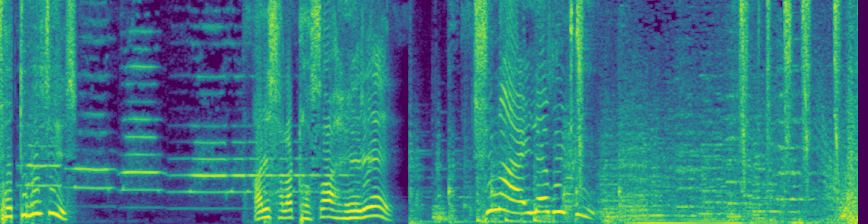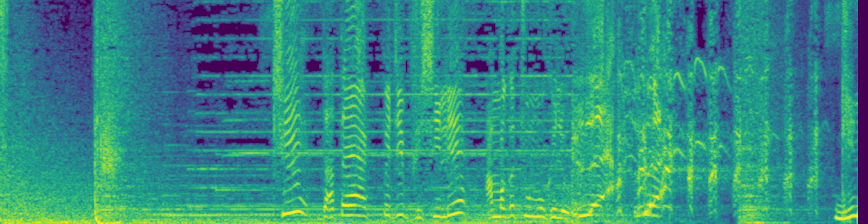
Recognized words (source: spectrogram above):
সত্যি বলছিস? আরে শালা ঠসা হ্যাঁ রে। শোনা আই লাভ ইউ ছি দাঁতে এক পেজে ফিসিলে আমাকে চুমু খেলো। ঘিন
